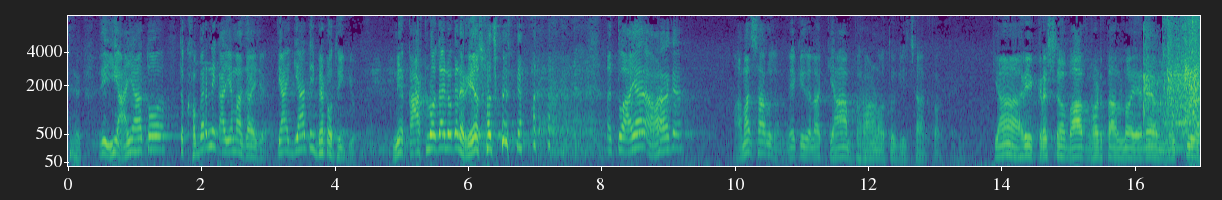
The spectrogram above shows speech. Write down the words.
એ અહીંયા હતો તો ખબર નહીં કે એમાં જાય છે. ત્યાં ગયા ભેટો થઈ ગયો. મેં કાઠલો ચાલ્યો કે રેસ તું આયા? કે? આમાં જ સારું છે. મેં કીધું ક્યાં ભરાણો તું વિચારતો ક્યાં હરિકૃષ્ણ બાપ વડતાલ નો એને મૂક્યું?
